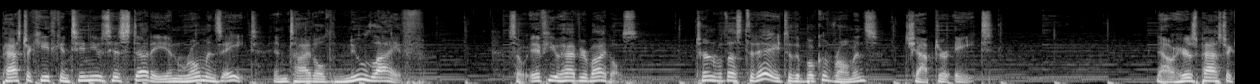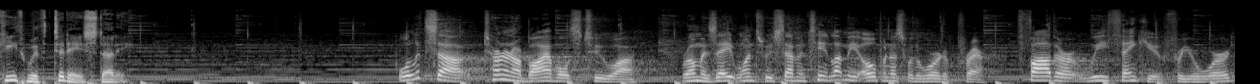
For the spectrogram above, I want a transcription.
Pastor Keith continues his study in Romans 8 entitled New Life. So if you have your Bibles, turn with us today to the book of Romans, chapter 8. Now, here's Pastor Keith with today's study. Well, let's uh, turn in our Bibles to uh, Romans 8, 1 through 17. Let me open us with a word of prayer. Father, we thank you for your word.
